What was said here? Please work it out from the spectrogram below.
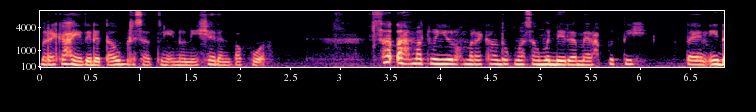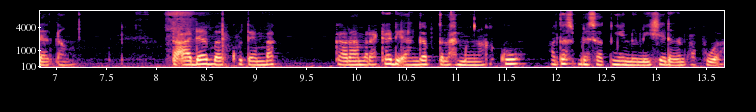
mereka hanya tidak tahu bersatunya Indonesia dan Papua. Saat Ahmad menyuruh mereka untuk memasang bendera merah putih, TNI datang. Tak ada baku tembak karena mereka dianggap telah mengaku atas bersatunya Indonesia dengan Papua.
